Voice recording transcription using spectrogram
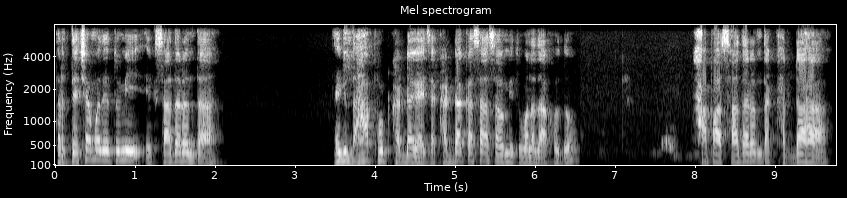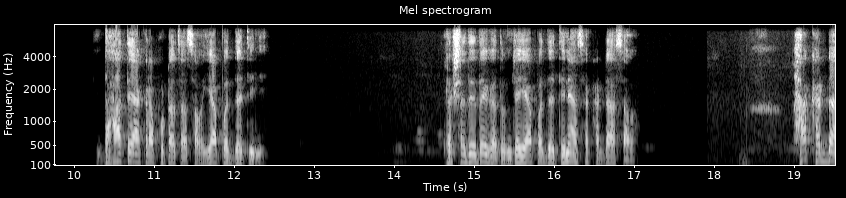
तर त्याच्यामध्ये तुम्ही एक साधारणतः एक दहा फूट खड्डा घ्यायचा. खड्डा कसा असावा मी तुम्हाला दाखवतो. हा पा साधारणतः खड्डा हा दहा ते अकरा फुटाचा असावा या पद्धतीने. लक्षात येते का तुमच्या? या पद्धतीने असा खड्डा असावा. हा खड्डा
